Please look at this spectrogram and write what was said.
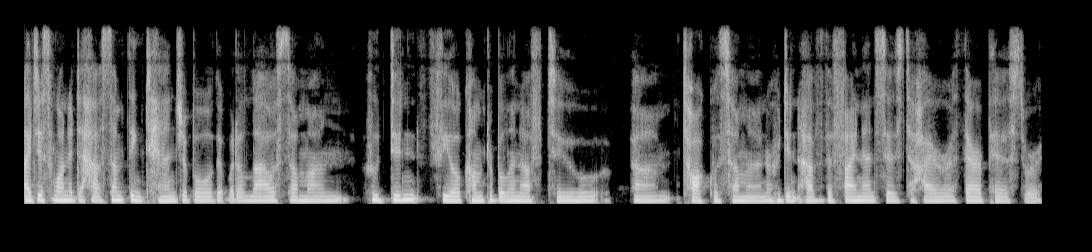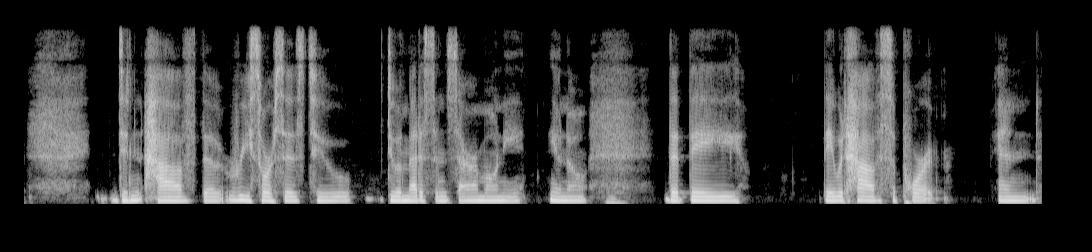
I just wanted to have something tangible that would allow someone who didn't feel comfortable enough to um, talk with someone or who didn't have the finances to hire a therapist or didn't have the resources to do a medicine ceremony, you know, mm. that they they would have support and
